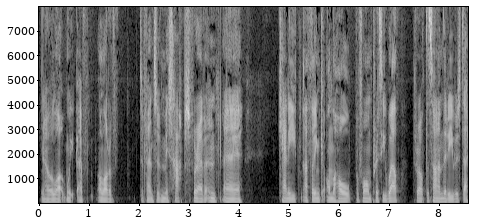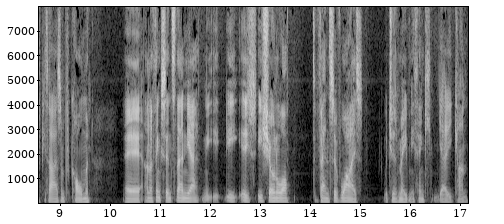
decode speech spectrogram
you know, a lot we have a lot of defensive mishaps for Everton. Uh, Kenny, I think, on the whole, performed pretty well throughout the time that he was deputising for Coleman. Uh, and I think since then, yeah, he, he, he's, he's shown a lot defensive wise, which has made me think, yeah, he can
